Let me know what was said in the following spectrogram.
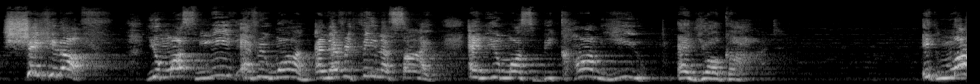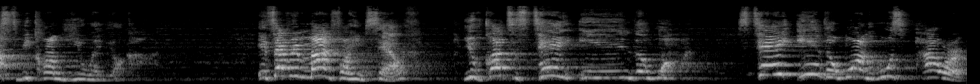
Shake it off. You must leave everyone and everything aside, and you must become you and your God. It must become you and your God. It's every man for himself. You've got to stay in the one. Stay in the one whose power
